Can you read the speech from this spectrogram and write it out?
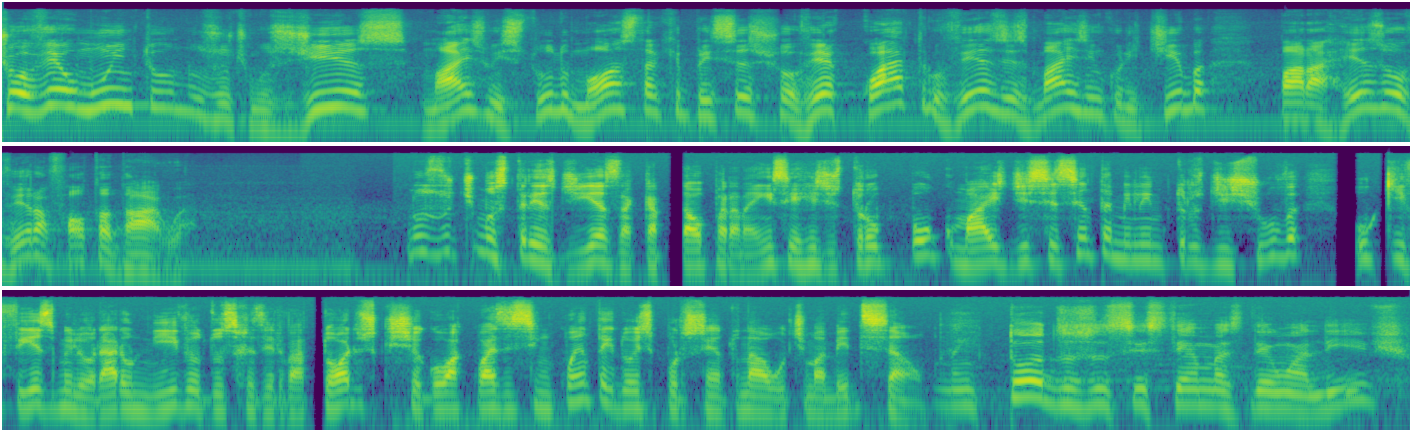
Choveu muito nos últimos dias, mas o estudo mostra que precisa chover quatro vezes mais em Curitiba para resolver a falta d'água. Nos últimos três dias, a capital paranaense registrou pouco mais de 60 milímetros de chuva, o que fez melhorar o nível dos reservatórios, que chegou a quase 52% na última medição. Em todos os sistemas deu um alívio,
